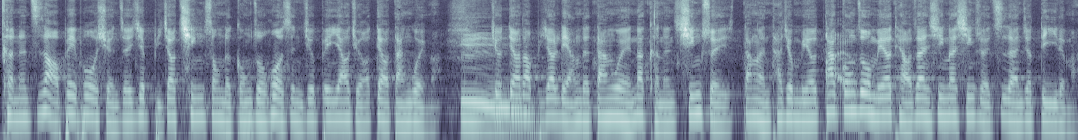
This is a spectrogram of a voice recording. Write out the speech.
可能只好被迫选择一些比较轻松的工作，或者是你就被要求要调单位嘛，嗯就调到比较凉的单位，那可能薪水当然他就没有，他工作没有挑战性，那薪水自然就低了嘛。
